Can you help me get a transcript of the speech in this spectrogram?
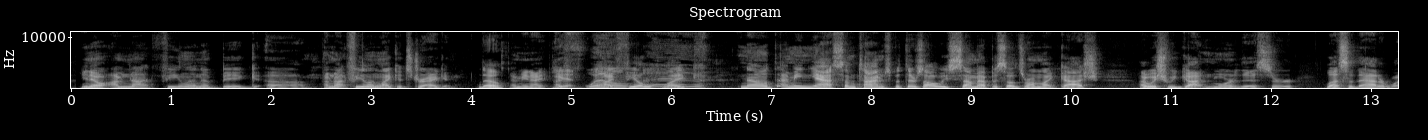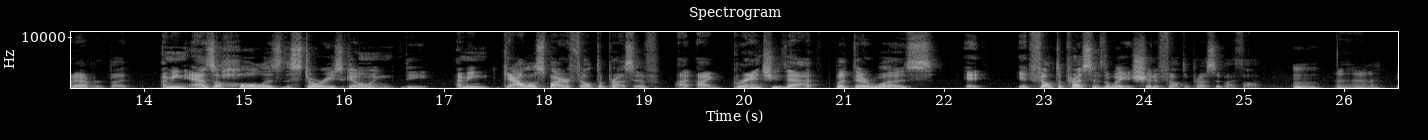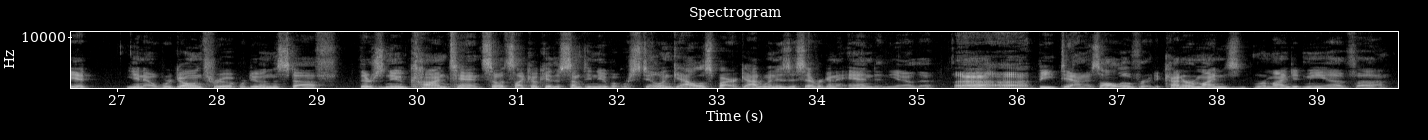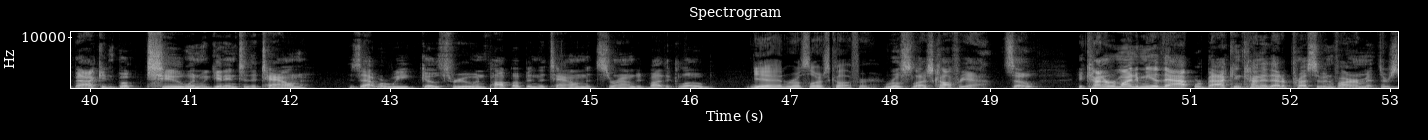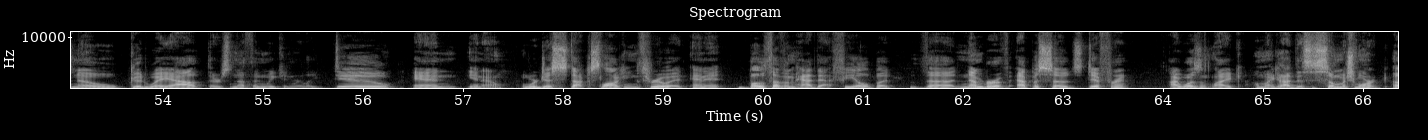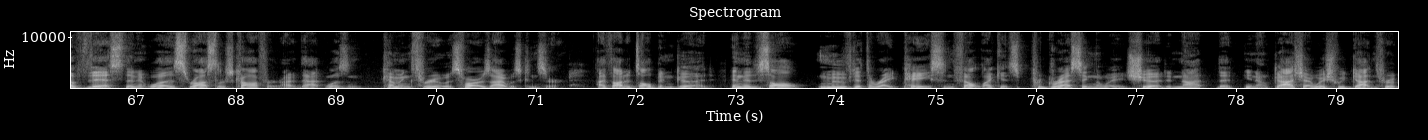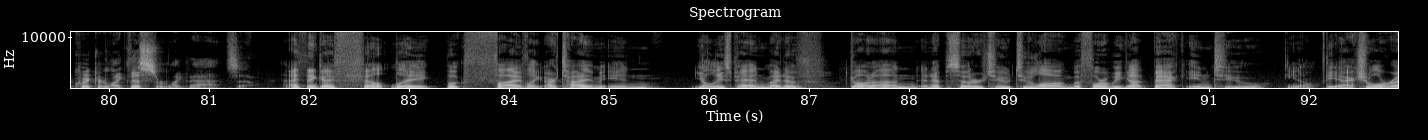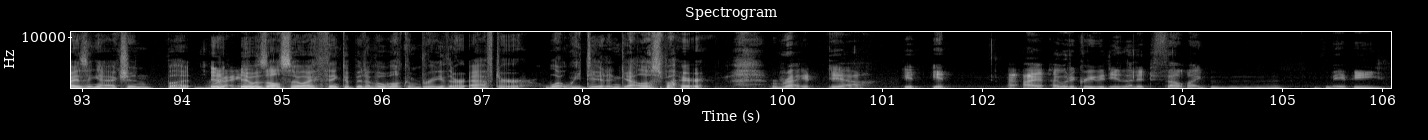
You know, I'm not feeling a big uh I'm not feeling like it's dragon. No, I mean, I I, Yeah, well, I feel eh. like no, I mean, yeah, sometimes, but there's always some episodes where I'm like, gosh, I wish we'd gotten more of this or less of that or whatever. But I mean, as a whole, as the story's going, the I mean, Gallows Spire felt oppressive. I, I grant you that, but there was it. It felt oppressive the way it should have felt oppressive. I thought Mm. Mm-hmm. it you know we're going through it we're doing the stuff there's new content. So it's like okay there's something new but we're still in Gallowspire god when is this ever going to end? And you know the uh, uh beatdown is all over it. It kind of reminds reminded me of uh back in book two when we get into the town. Is that where we go through and pop up in the town that's surrounded by the globe? Yeah, and Roslar's coffer. Roslar's coffer, yeah. So it kind of reminded me of that. We're back in kind of that oppressive environment. There's no good way out. There's nothing we can really do. And, you know, we're just stuck slogging through it. And it both of them had that feel, but the number of episodes different. I wasn't like, oh my God, this is so much more of this than it was Roslar's coffer. I, that wasn't coming through as far as I was concerned. I thought it's all been good and that it's all moved at the right pace and felt like it's progressing the way it should and not that, you know, gosh, I wish we'd gotten through it quicker like this or like that. So, I think I felt like book five, like our time in Yoli's Pan, might have gone on an episode or two too long before we got back into you know the actual rising action. But it, Right. it was also, I think, a bit of a welcome breather after what we did in Gallowspire. Right. Yeah. It it I I would agree with you that it felt like mm, maybe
